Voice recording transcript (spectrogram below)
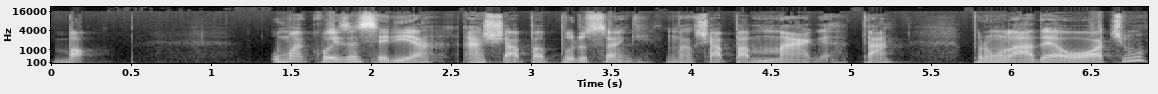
Bom, uma coisa seria a chapa puro sangue, uma chapa maga, tá? Por um lado é ótimo,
